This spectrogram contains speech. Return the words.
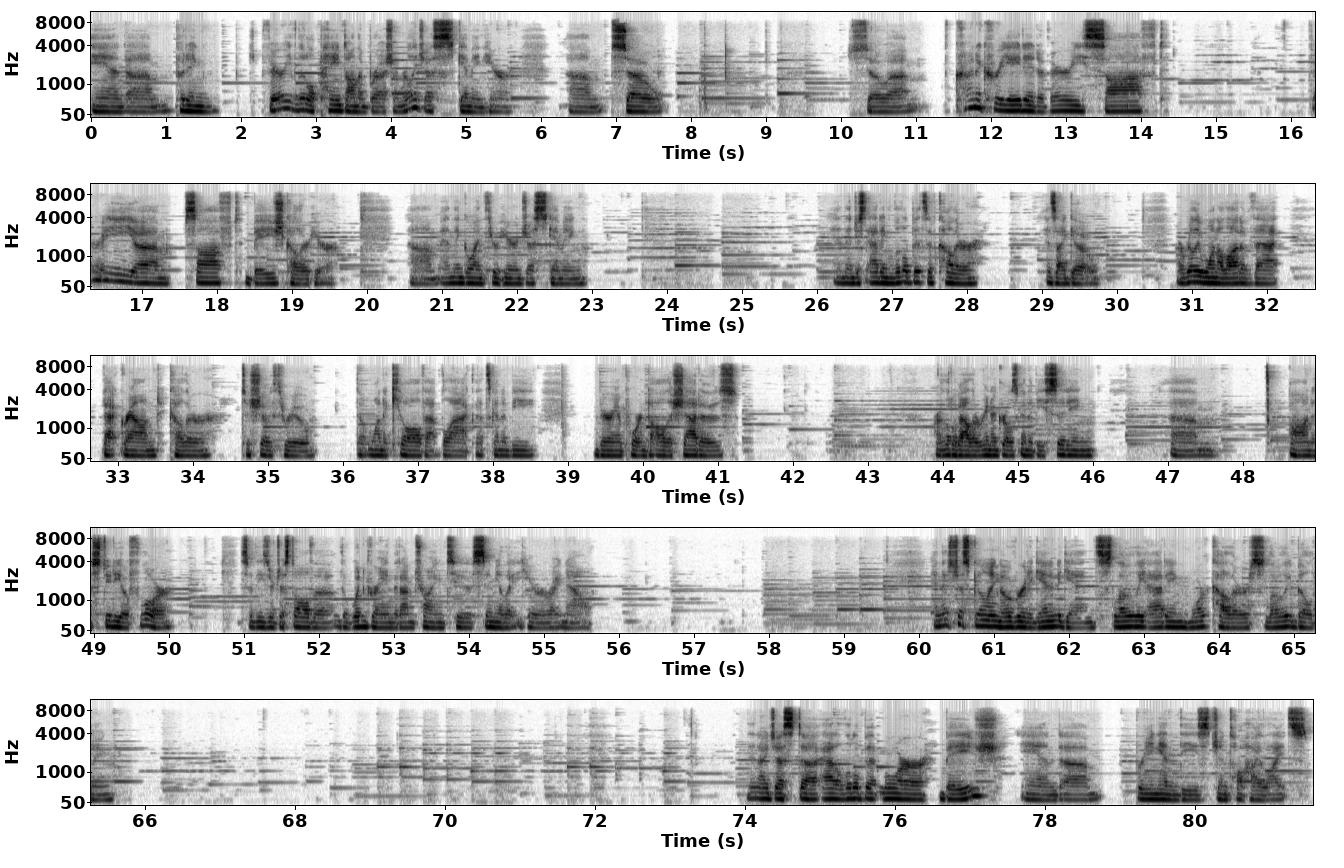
and um, putting very little paint on the brush. I'm really just skimming here. Um, so, so um, kind of created a very soft, very um, soft beige color here. Um, and then going through here and just skimming and then just adding little bits of color as I go. I really want a lot of that background color to show through. Don't want to kill all that black. That's going to be very important to all the shadows. Our little ballerina girl is going to be sitting um, on a studio floor. So these are just all the, the wood grain that I'm trying to simulate here right now. And it's just going over it again and again, slowly adding more color, slowly building. Then I just uh, add a little bit more beige and um, bring in these gentle highlights.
